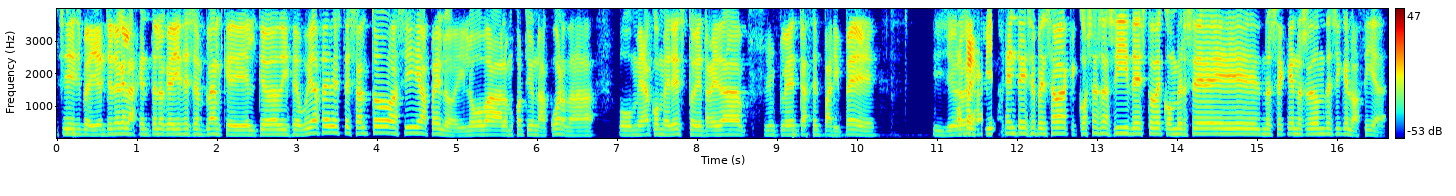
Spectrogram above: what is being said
Sí, sí, pero yo entiendo que la gente lo que dice es en plan que el tío dice voy a hacer este salto así a pelo y luego va, a lo mejor tiene una cuerda o me va a comer esto y en realidad pues, simplemente hace el paripé. Y yo creo que había gente que se pensaba que cosas así de esto de comerse no sé qué, no sé dónde, sí que lo hacía.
